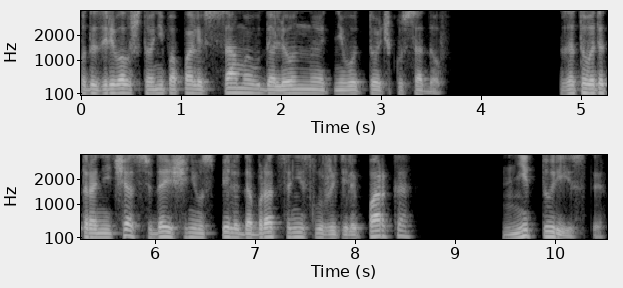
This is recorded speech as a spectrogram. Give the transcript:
подозревал, что они попали в самую удаленную от него точку садов. Зато в этот ранний час сюда еще не успели добраться ни служители парка, ни туристы.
